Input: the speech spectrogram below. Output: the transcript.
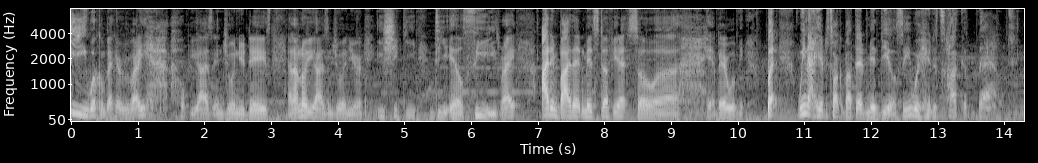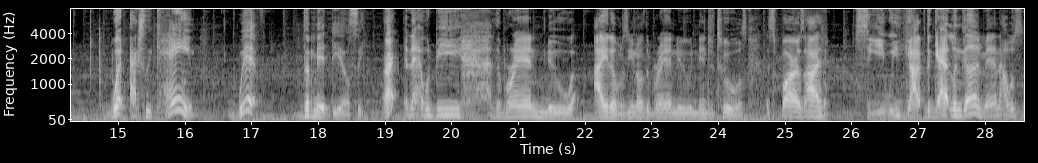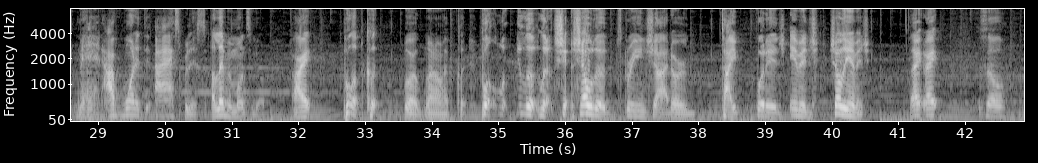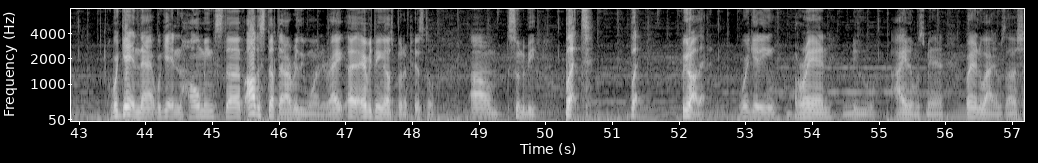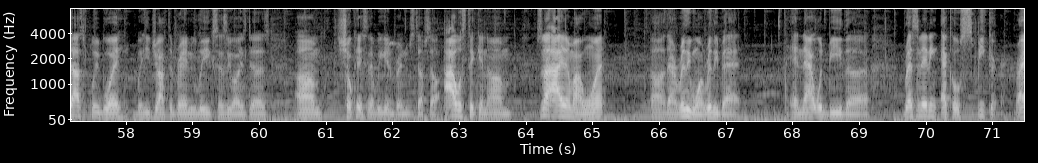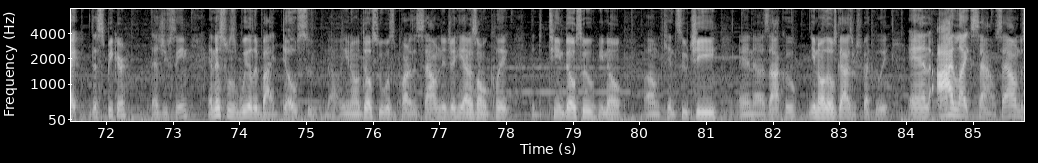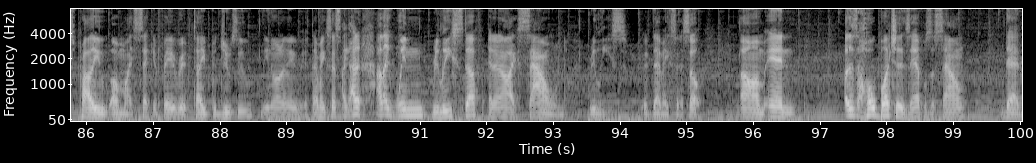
Hey, welcome back everybody. I hope you guys enjoying your days and I know you guys enjoying your Ishiki DLCs, right? I didn't buy that mid stuff yet, so uh yeah, bear with me. But we're not here to talk about that mid DLC. We're here to talk about what actually came with the mid DLC. All right, and that would be the brand new items, you know, the brand new ninja tools. As far as I see, we got the Gatling gun, man. I was, man, I wanted to, I asked for this 11 months ago. All right, pull up the clip. Well, I don't have the clip. But look, look, look sh show the screenshot or type footage, image, show the image. Right, right? So, we're getting that. We're getting homing stuff, all the stuff that I really wanted, right? Uh, everything else but a pistol. Um, soon to be. But, but, forget all that. We're getting brand new items, man. Brand new items. Uh, shouts to Flea Boy, but he dropped the brand new leaks as he always does, um, showcasing that we getting brand new stuff. So I was thinking, um, it's not an item I want, uh, that I really want, really bad, and that would be the resonating echo speaker, right? The speaker, as you've seen, and this was wielded by Dosu. Now, you know, Dosu was part of the Sound Ninja. He had his own clique, the Team Dosu. You know, um, Kin Tsuchi and uh, Zaku. You know those guys respectively. And I like sound. Sound is probably uh, my second favorite type of jutsu. You know what I mean? If that makes sense. Like I, I like wind release stuff, and then I like sound release. If that makes sense. So, um, and there's a whole bunch of examples of sound that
